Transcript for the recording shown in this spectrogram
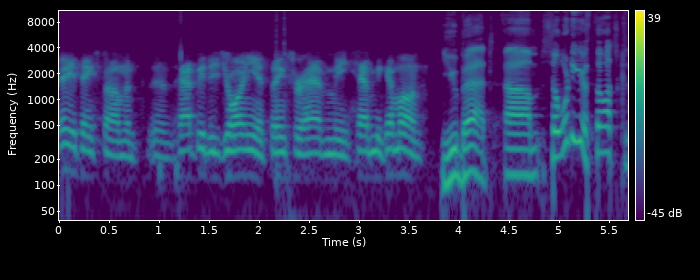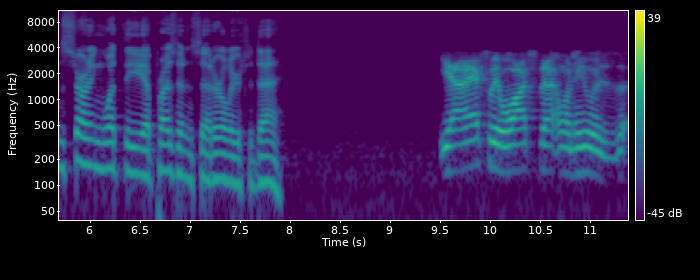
Hey, thanks, Tom, and happy to join you. Thanks for having me having me come on. You bet. Um, so, what are your thoughts concerning what the uh, president said earlier today? Yeah, I actually watched that when he was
